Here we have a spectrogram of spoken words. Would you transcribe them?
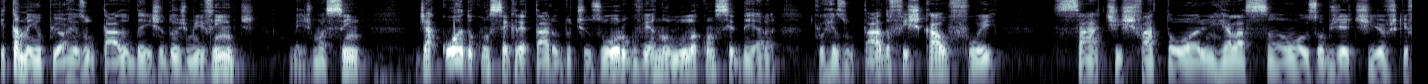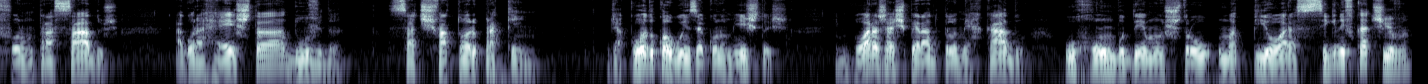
e também o pior resultado desde 2020. Mesmo assim, de acordo com o secretário do Tesouro, o governo Lula considera que o resultado fiscal foi satisfatório em relação aos objetivos que foram traçados. Agora resta a dúvida: satisfatório para quem? De acordo com alguns economistas, embora já esperado pelo mercado, o rombo demonstrou uma piora significativa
